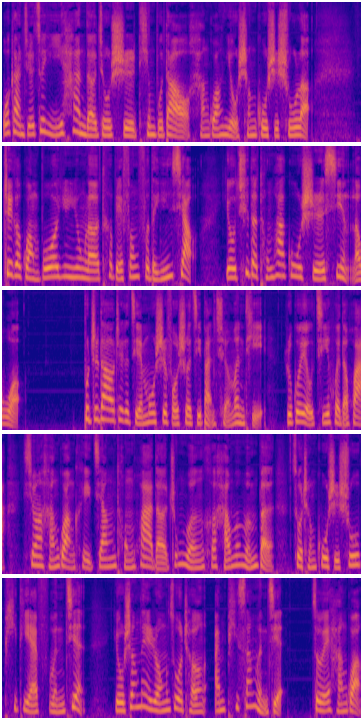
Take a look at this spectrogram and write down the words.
我感觉最遗憾的就是听不到韩广有声故事书了。这个广播运用了特别丰富的音效，有趣的童话故事吸引了我。不知道这个节目是否涉及版权问题？如果有机会的话，希望韩广可以将童话的中文和韩文文本做成故事书 PDF 文件，有声内容做成 MP3 文件，作为韩广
